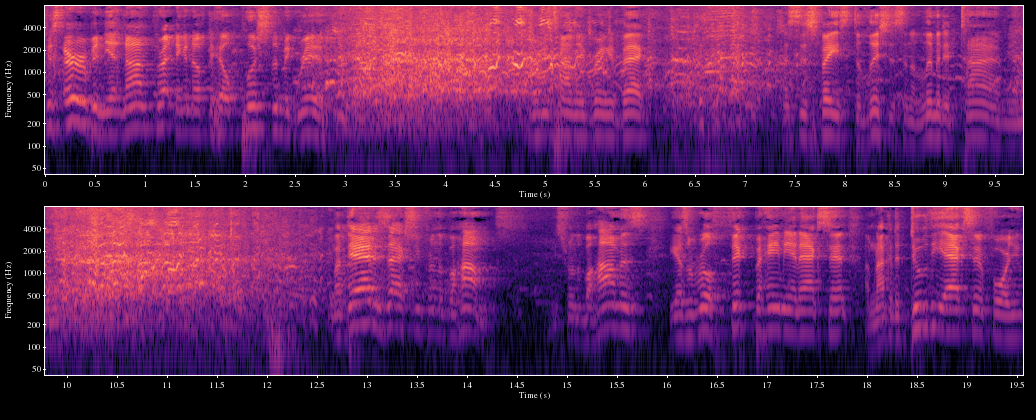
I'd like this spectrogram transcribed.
Just urban yet non threatening enough to help push the McRib. Every time they bring it back. That's this face delicious in a limited time, you know. My dad is actually from the Bahamas. He's from the Bahamas. He has a real thick Bahamian accent. I'm not going to do the accent for you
